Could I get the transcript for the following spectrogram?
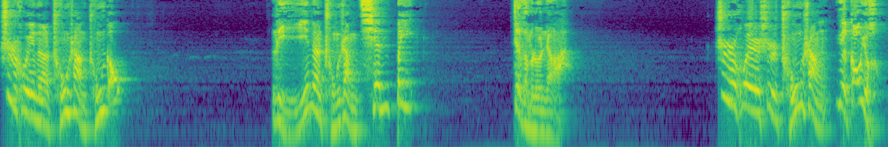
智慧呢崇尚崇高，礼仪呢崇尚谦卑。”这怎么论证啊？智慧是崇尚越高越好，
